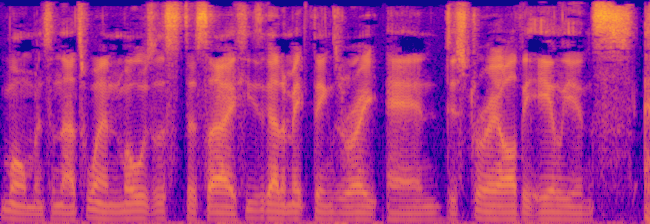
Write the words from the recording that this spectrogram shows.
moments, and that's when Moses decides he's got to make things right and destroy all the aliens.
